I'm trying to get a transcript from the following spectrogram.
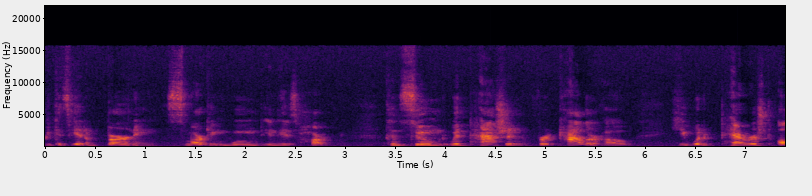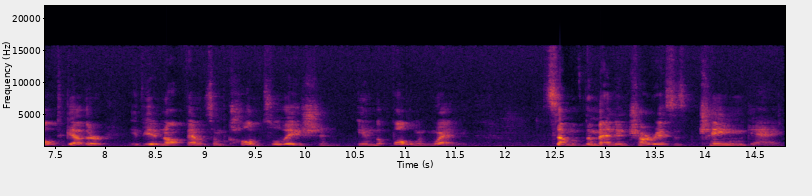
because he had a burning, smarting wound in his heart. Consumed with passion for Callirhoe, he would have perished altogether if he had not found some consolation in the following way. Some of the men in Chaereas's chain gang,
